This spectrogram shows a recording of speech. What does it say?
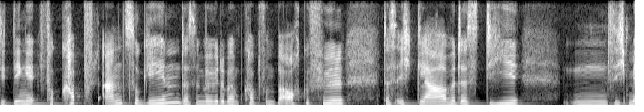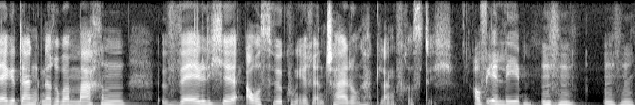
die Dinge verkopft anzugehen. Da sind wir wieder beim Kopf- und Bauchgefühl, dass ich glaube, dass die mh, mm, sich mehr Gedanken darüber machen, welche Auswirkungen ihre Entscheidung hat langfristig. Auf ihr Leben. Mhm, mhm.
